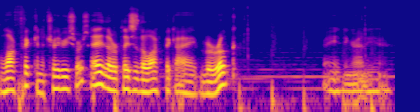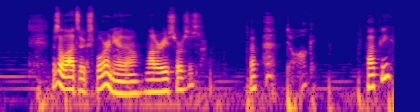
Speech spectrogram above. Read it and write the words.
A lockpick and a trade resource. Hey, that replaces the lockpick I broke. Anything around here? There's a lot to explore in here, though. A lot of resources. Oh. Dog? Puppy?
